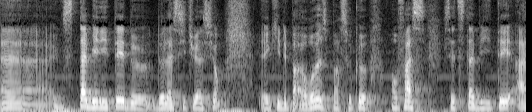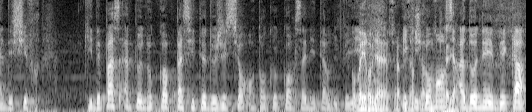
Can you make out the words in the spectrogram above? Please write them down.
un- une stabilité de, de la situation et qui n'est pas heureuse parce que en face cette stabilité à des chiffres qui dépassent un peu nos capacités de gestion en tant que corps sanitaire du pays On va y revenir sur la et qui commence à donner des cas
